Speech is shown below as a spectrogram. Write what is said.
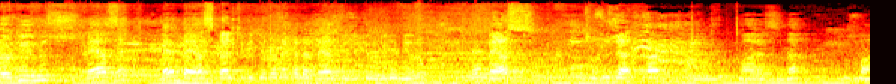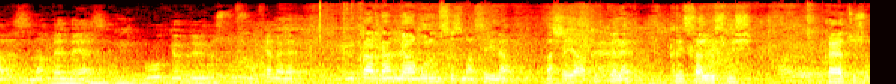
Gördüğümüz beyazlık bembeyaz. Belki videoda ne kadar beyaz gözüküyor bilemiyorum. Bembeyaz Tuzluca kar mağarasından, tuz mağarasından bembeyaz. Gördüğümüz tuz muhtemelen yukarıdan yağmurun sızmasıyla aşağıya akıp gelen kristalleşmiş kaya tuzu.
